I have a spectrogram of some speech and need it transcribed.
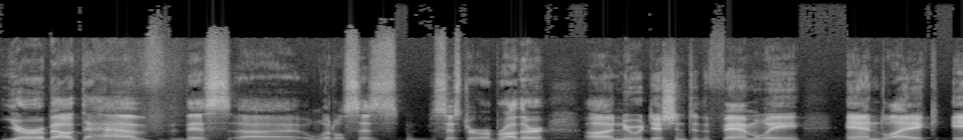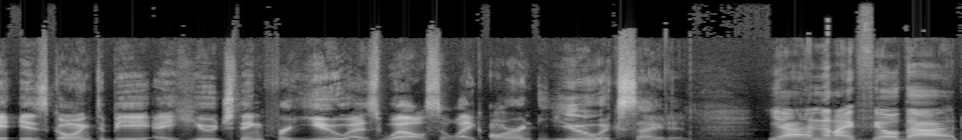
you're about to have this uh, little sis- sister or brother uh, new addition to the family. And like it is going to be a huge thing for you as well. So like aren't you excited? Yeah, and then I feel that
